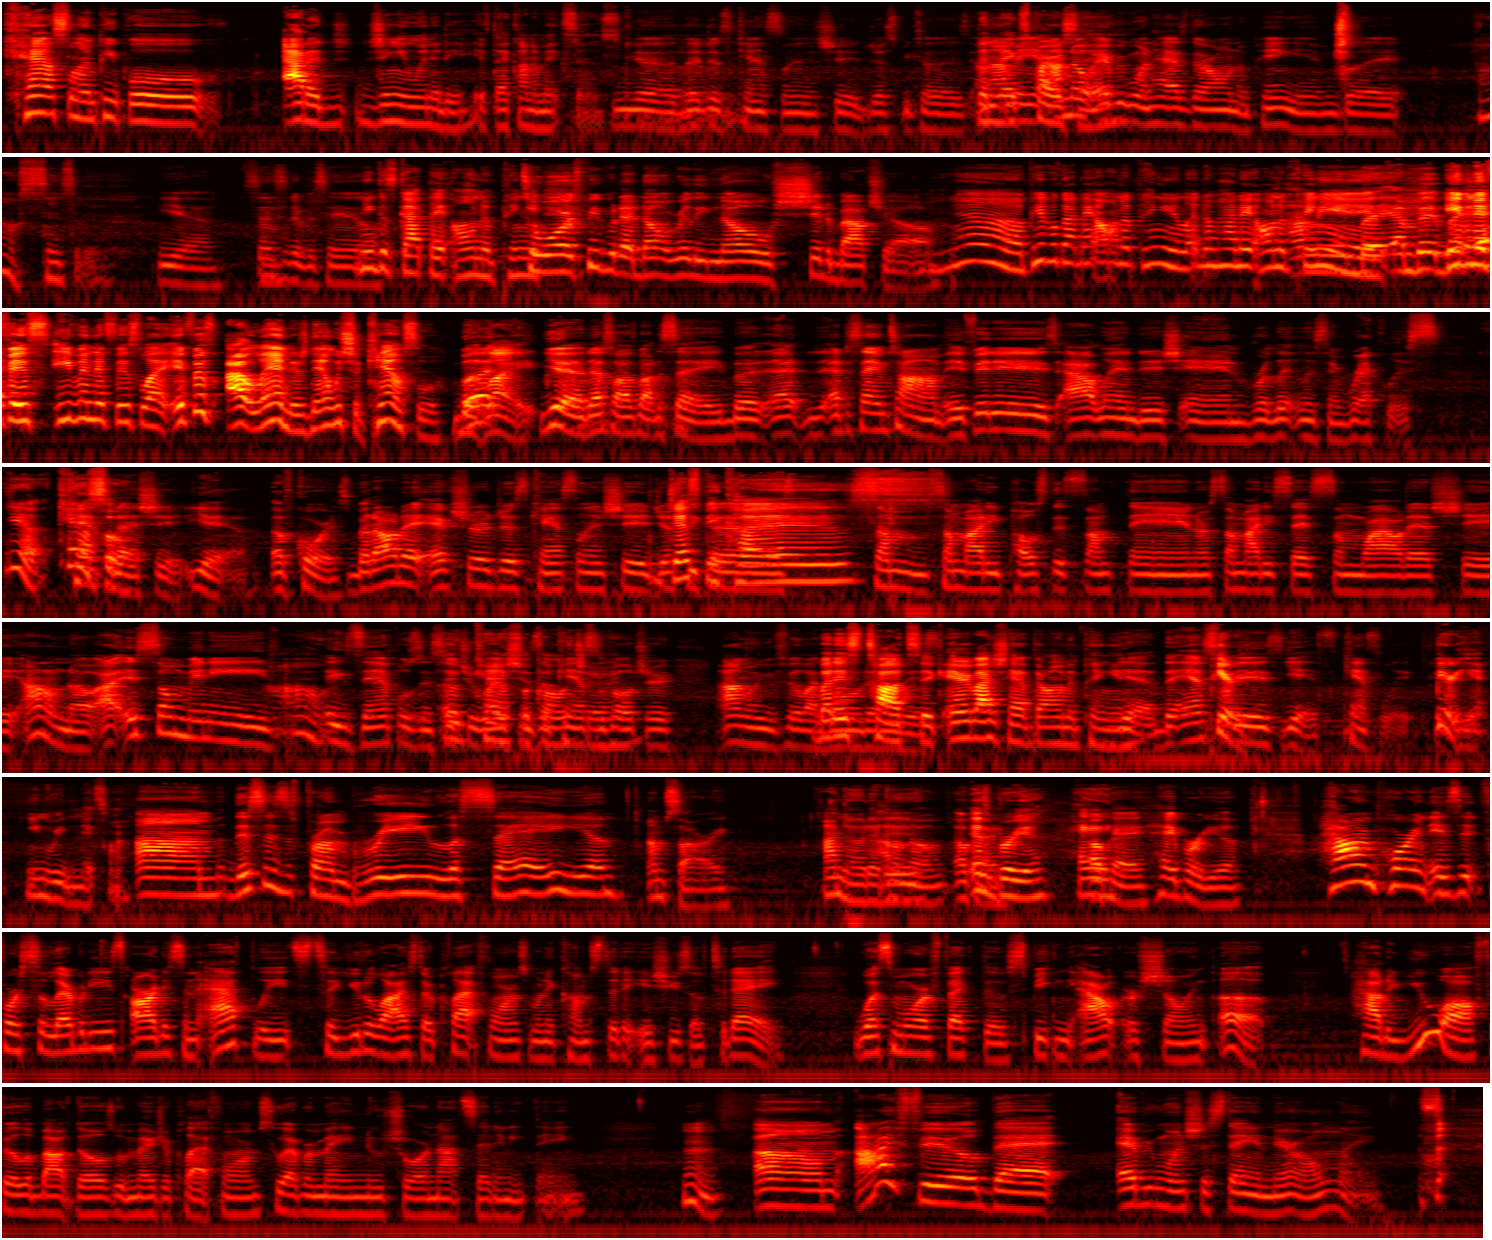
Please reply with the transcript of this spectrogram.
canceling people out of genuinity, if that kind of makes sense. yeah, they're mm. just canceling shit just because. The and I next mean, I know everyone has their own opinion, but Oh, sensitive. Yeah, sensitive as hell. Niggas got their own opinion. towards people that don't really know shit about y'all. yeah, people got their own opinion. Let them have their own opinion. I mean, but, um, but, but even if it's even if it's like if it's outlandish, then we should cancel. But, But like, yeah, that's what I was about to say. But at, at the same time, if it is outlandish and relentless and reckless, yeah, cancel, cancel, that shit. Yeah, of course. But all that extra just canceling shit just, just, because, because, some somebody posted something or somebody said some wild ass shit. I don't know. I, it's so many Oh. examples and Of situations cancel of cancel culture. I don't even feel like. but it's toxic. Everybody should have their own opinion. Yeah, the answer Period. is yes. Cancel it. Period. You can read the next one. Um, this is from Brie Lassay. I'm sorry. I know that I don't is. know. It's Okay. Bria. Hey. Okay, hey Bria. How important is it for celebrities, artists, and athletes to utilize their platforms when it comes to the issues of today? What's more effective, speaking out or showing up? How do you all feel about those with major platforms who have remained neutral or not said anything? Hmm. Um, I feel that everyone should stay in their own lane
